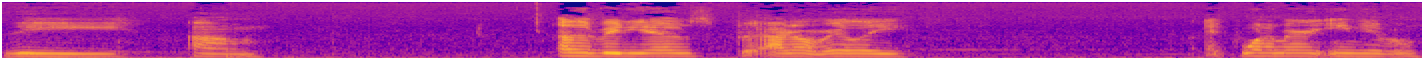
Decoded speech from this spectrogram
the um, other videos, but I don't really like want to marry any of them.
